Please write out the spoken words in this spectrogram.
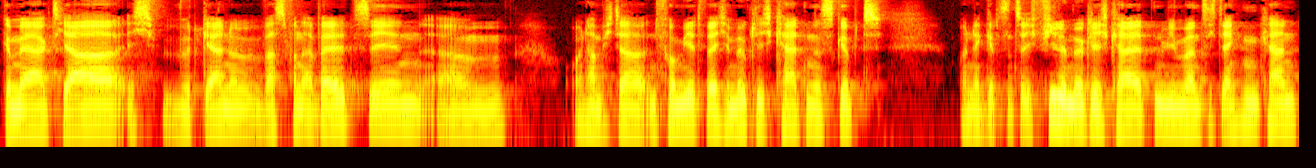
gemerkt, ja, ich würde gerne was von der Welt sehen ähm, und habe mich da informiert, welche Möglichkeiten es gibt. Und da gibt es natürlich viele Möglichkeiten, wie man sich denken kann.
